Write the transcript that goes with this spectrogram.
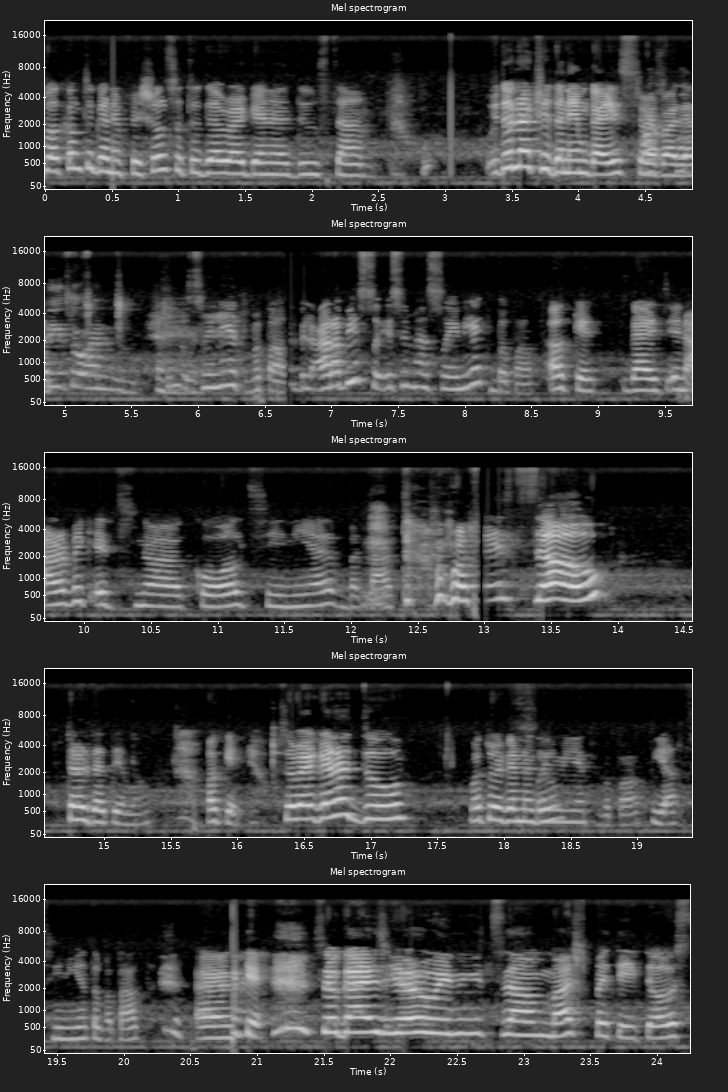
welcome to Gania Official. So today we're gonna do some. We don't actually the name guys. Sorry about that. Okay, guys. In Arabic, it's called صينية batat. okay, so third tema. Okay, so we're gonna do what we're gonna do. صينية بطاط. Yeah, صينية batat. Okay, so guys, here we need some mashed potatoes.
